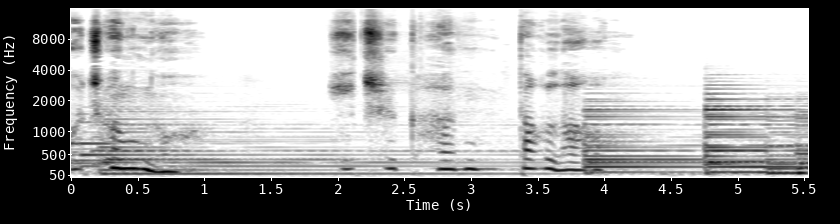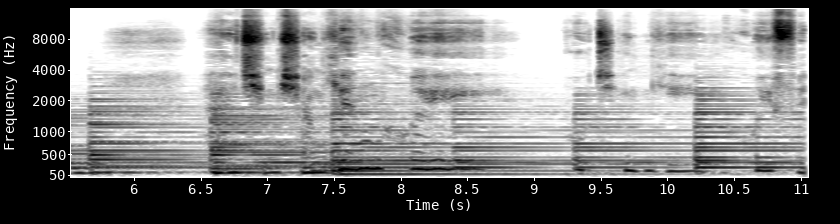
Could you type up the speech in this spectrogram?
我，承诺，一直看到老。情像烟灰，不经意会飞，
